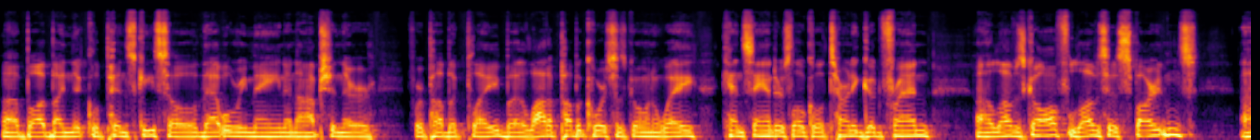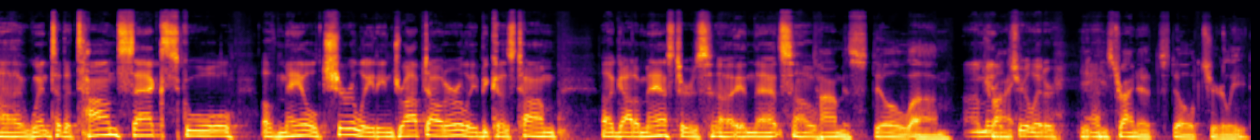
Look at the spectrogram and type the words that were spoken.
uh, bought by Nick Lipinski, so that will remain an option there for public play. But a lot of public courses going away. Ken Sanders, local attorney, good friend, loves golf, loves his Spartans. Uh, went to the Tom Sachs School of Male Cheerleading, dropped out early because Tom uh, got a master's uh, in that. So Tom is still um, a male cheerleader. he- Yeah. he's trying to still cheerlead.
